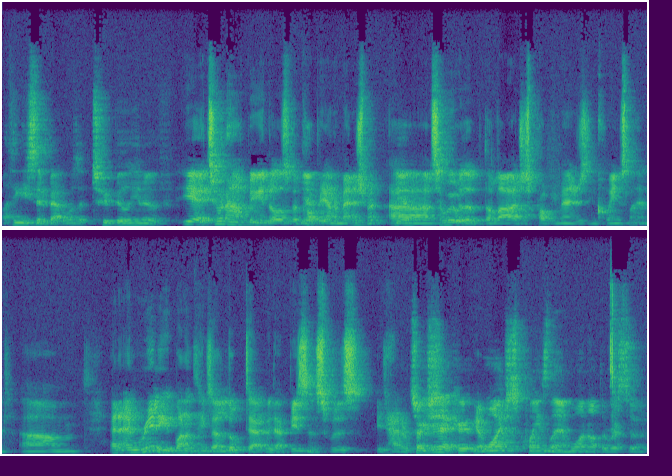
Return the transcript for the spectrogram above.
I think you said about was it two billion of Yeah, two and a half billion dollars for the Yeah. property under management. Yeah. Uh, so we were the, the largest property managers in Queensland. Um, and, and really, one of the things I looked at with that business was it had a sorry, just of Yep. why just Queensland? Why not the rest of?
